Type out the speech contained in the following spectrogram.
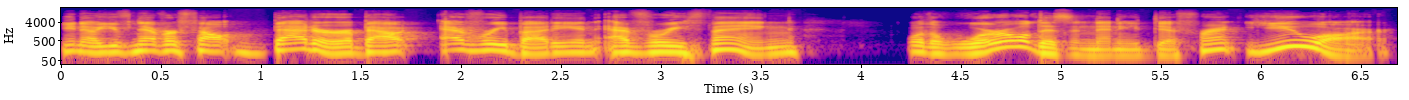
You know, you've never felt better about everybody and everything. Well, the world isn't any different. You are.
